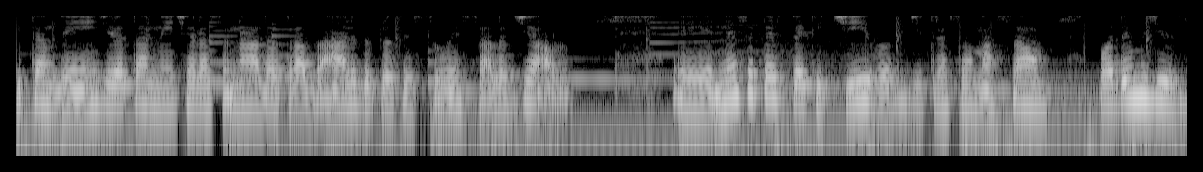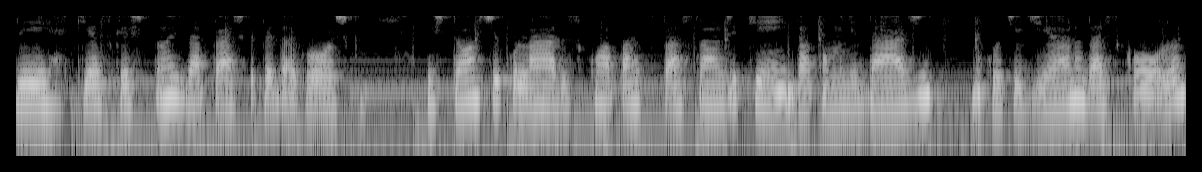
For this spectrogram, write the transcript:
e também diretamente relacionada ao trabalho do professor em sala de aula. É, nessa perspectiva de transformação, podemos dizer que as questões da prática pedagógica estão articuladas com a participação de quem? Da comunidade no cotidiano da escola,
